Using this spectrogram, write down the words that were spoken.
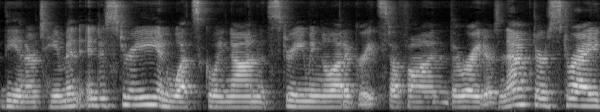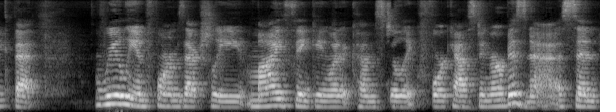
the entertainment industry and what's going on with streaming. A lot of great stuff on the writers and actors strike that really informs actually my thinking when it comes to like forecasting our business and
